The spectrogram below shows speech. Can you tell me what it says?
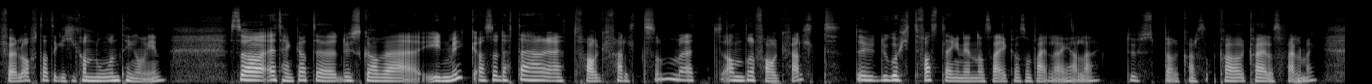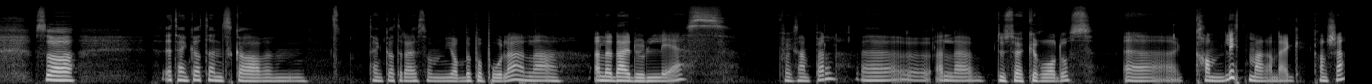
føler ofte at jeg ikke kan noen ting om vin. Så jeg tenker at eh, du skal være ydmyk. Altså, dette er et fagfelt som et andre fagfelt. Du, du går ikke til fastlegen din og sier hva som feiler deg heller. Du spør hva, hva, hva er det som feiler meg. Så jeg tenker at en skal mm, til de som jobber på polet, eller, eller de du leser, eksempel, eh, eller du søker råd hos, eh, kan litt mer enn deg, kanskje.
